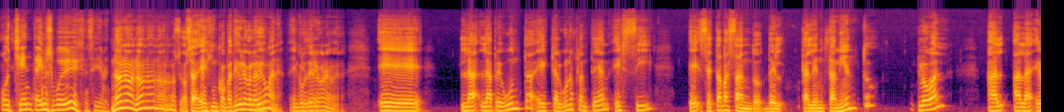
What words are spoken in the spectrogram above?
80, ahí no se puede vivir, sencillamente. No, no, no, no, no, o sea, es incompatible con la vida humana. Es incompatible con la vida humana. Eh, la, la, pregunta que algunos plantean es si eh, se está pasando del calentamiento global al, a la e,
